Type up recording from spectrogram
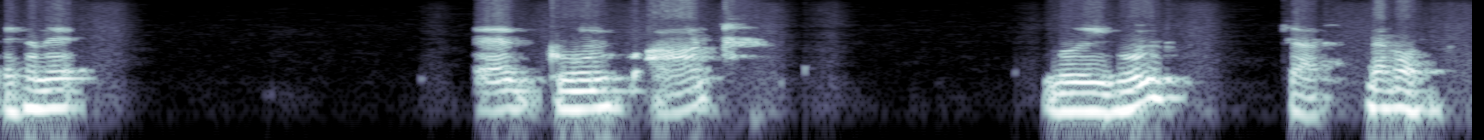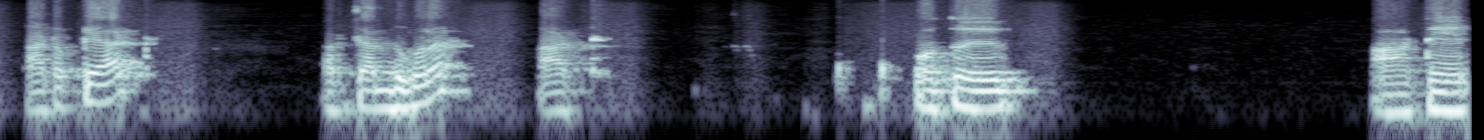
এখানে এক গুণ আট, দুই গুণ চার। দেখো আটকে আট, আর চার দুগুণা আট। অতএব আটের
